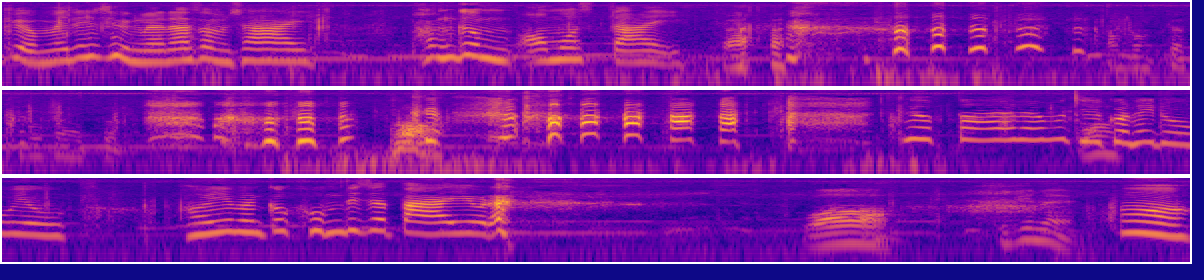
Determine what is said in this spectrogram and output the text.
เกือบไม่ได้ถึงแล้วนะสมชาย พังกึม almost die 방금 진짜 죽을 뻔했어. เกือบตายแล้วเมื่อกี้คนให้ดูวิว เฮ้ย มันก็คุ้มที่จะตายอยู่นะ 와 죽이네. 어,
